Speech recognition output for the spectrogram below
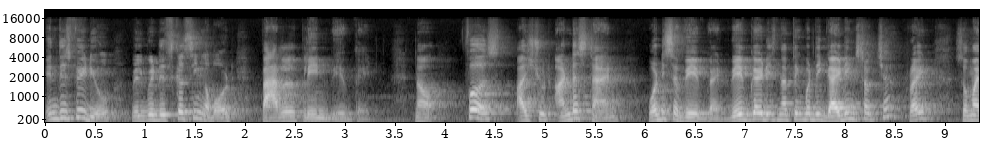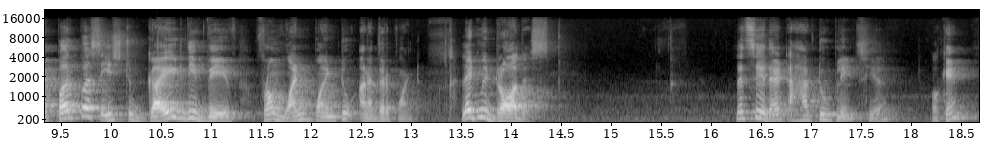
In this video, we will be discussing about parallel plane waveguide. Now, first I should understand what is a waveguide. Waveguide is nothing but the guiding structure, right? So, my purpose is to guide the wave from one point to another point. Let me draw this. Let us say that I have two plates here, okay,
